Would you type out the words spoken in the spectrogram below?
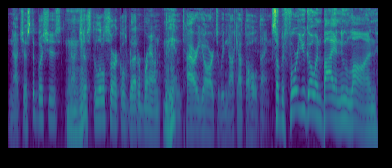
not just the bushes, Mm-hmm. not just the little circles that are brown, but the entire yard, so we knock out the whole thing. So before you go and buy a new lawn,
